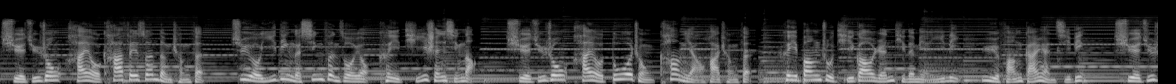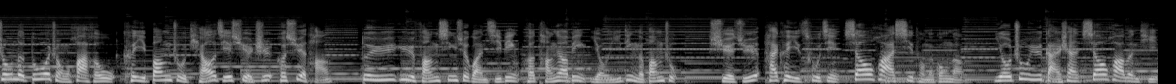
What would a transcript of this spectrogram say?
雪菊中含有咖啡酸等成分，具有一定的兴奋作用，可以提神醒脑。雪菊中含有多种抗氧化成分，可以帮助提高人体的免疫力，预防感染疾病。雪菊中的多种化合物可以帮助调节血脂和血糖，对于预防心血管疾病和糖尿病有一定的帮助。雪菊还可以促进消化系统的功能，有助于改善消化问题，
